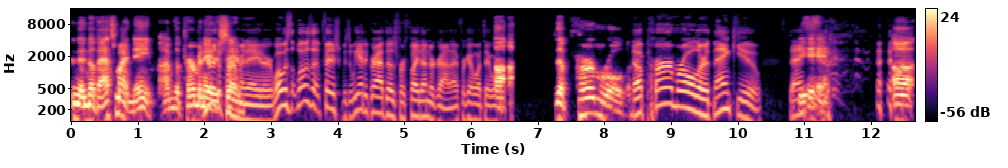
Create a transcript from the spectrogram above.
No, no, that's my name. I'm the Perminator. You're the Sam. Perminator. What was what was that finish? We had to grab those for Fight Underground? I forget what they were. Uh, the perm roller. the perm roller. Thank you. Thank Yeah. you. uh,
